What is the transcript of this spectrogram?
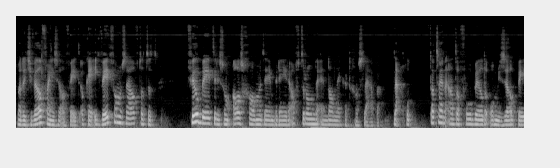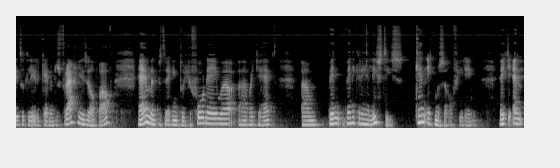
Maar dat je wel van jezelf weet, oké, ik weet van mezelf dat het veel beter is om alles gewoon meteen beneden af te ronden en dan lekker te gaan slapen. Nou goed, dat zijn een aantal voorbeelden om jezelf beter te leren kennen. Dus vraag je jezelf af, hè, met betrekking tot je voornemen, uh, wat je hebt, um, ben, ben ik realistisch? Ken ik mezelf hierin? Weet je, en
